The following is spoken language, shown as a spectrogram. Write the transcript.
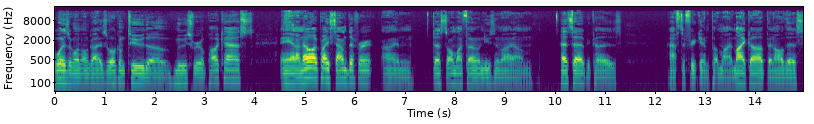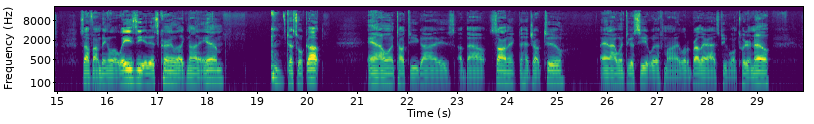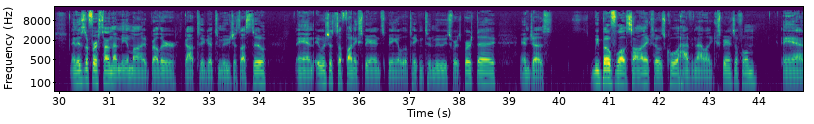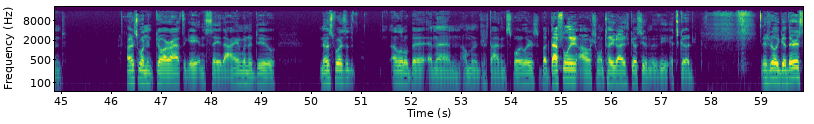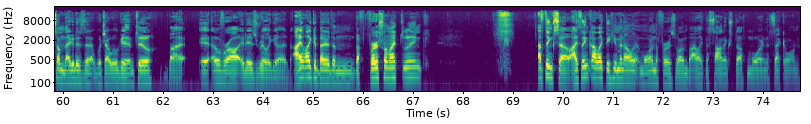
What is going on, guys? Welcome to the Moves for Real podcast. And I know I probably sound different. I'm just on my phone using my um headset because I have to freaking put my mic up and all this stuff. I'm being a little lazy. It is currently like 9 a.m. just woke up. And I want to talk to you guys about Sonic the Hedgehog 2. And I went to go see it with my little brother, as people on Twitter know. And this is the first time that me and my brother got to go to movies, just us two. And it was just a fun experience being able to take him to the movies for his birthday. And just, we both love Sonic, so it was cool having that like experience with him. And I just want to go right off the gate and say that I am going to do no spoilers a little bit, and then I'm going to just dive into spoilers. But definitely, I just want to tell you guys go see the movie. It's good is really good. There is some negatives that which I will get into, but it, overall it is really good. I like it better than the first one. I think. I think so. I think I like the human element more in the first one, but I like the Sonic stuff more in the second one.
